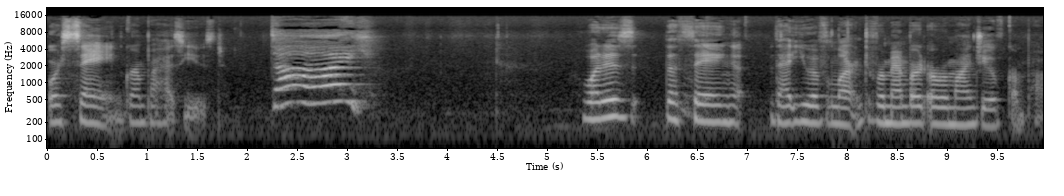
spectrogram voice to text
or saying Grandpa has used? Die! What is the thing that you have learned, remembered, or remind you of Grandpa?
